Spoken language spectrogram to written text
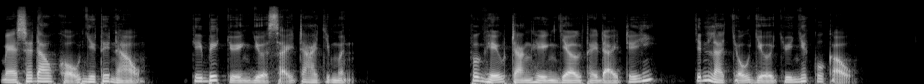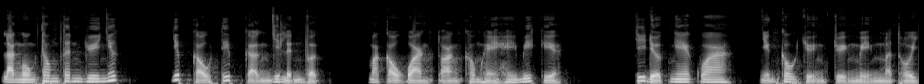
Mẹ sẽ đau khổ như thế nào Khi biết chuyện vừa xảy ra với mình? Phương hiểu rằng hiện giờ thầy đại trí Chính là chỗ dựa duy nhất của cậu, Là nguồn thông tin duy nhất Giúp cậu tiếp cận với lĩnh vực mà cậu hoàn toàn không hề hay biết kia. Chỉ được nghe qua Những câu chuyện truyền miệng mà thôi.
